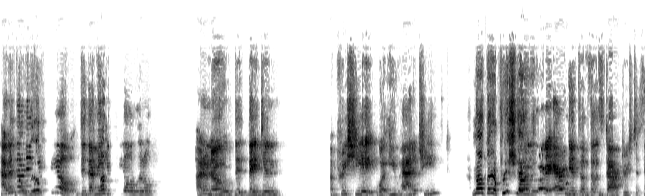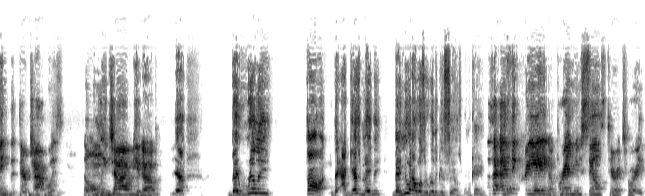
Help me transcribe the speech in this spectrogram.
how did that make you feel? Did that make you feel a little I don't know, that they didn't appreciate what you had achieved? No, they appreciated it. Sort of arrogant of those doctors to think that their job was the only job, you know. Yeah, they really thought that. I guess maybe they knew I was a really good salesman. Okay. I, I think creating a brand new sales territory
